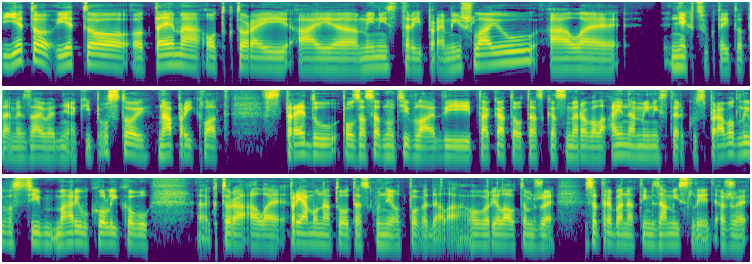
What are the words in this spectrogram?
Je to, je to téma, od ktorej aj ministri premýšľajú, ale nechcú k tejto téme zaujať nejaký postoj. Napríklad v stredu po zasadnutí vlády takáto otázka smerovala aj na ministerku spravodlivosti Máriu Kolíkovu, e, ktorá ale priamo na tú otázku neodpovedala. Hovorila o tom, že sa treba nad tým zamyslieť a že e,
